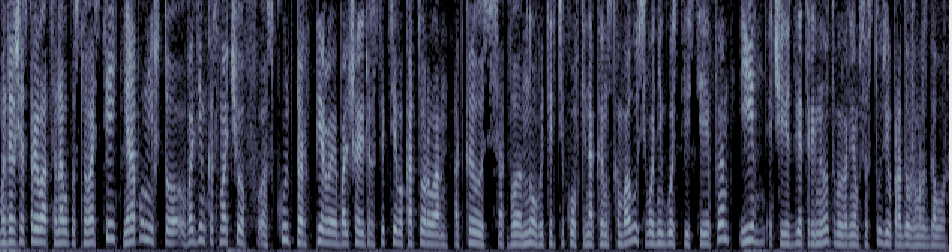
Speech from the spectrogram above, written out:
Мы даже сейчас прерваться на выпуск новостей. Я напомню, что Вадим Космачев, э, скульптор, первая большая ретроспектива которого открылась в новой Третьяковке на Крымском валу, сегодня гость Вести ФМ. Эм. И через 2-3 минуты мы вернемся в студию, продолжим разговор.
